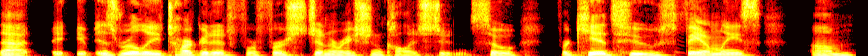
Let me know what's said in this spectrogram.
that i- i- really targeted for first generation college students. So for kids whose families um,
